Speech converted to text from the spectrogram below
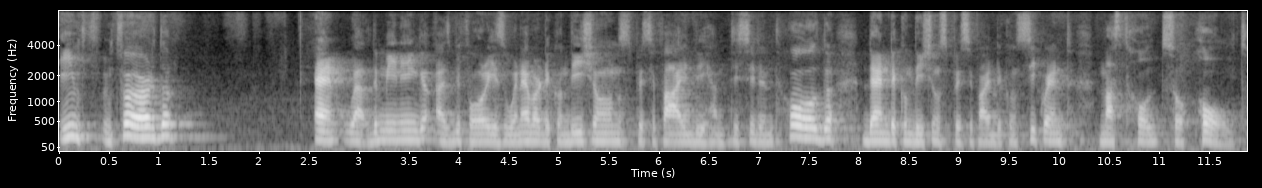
inf inferred. And well, the meaning, as before, is whenever the condition specifying the antecedent hold, then the condition specifying the consequent must hold, so hold.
